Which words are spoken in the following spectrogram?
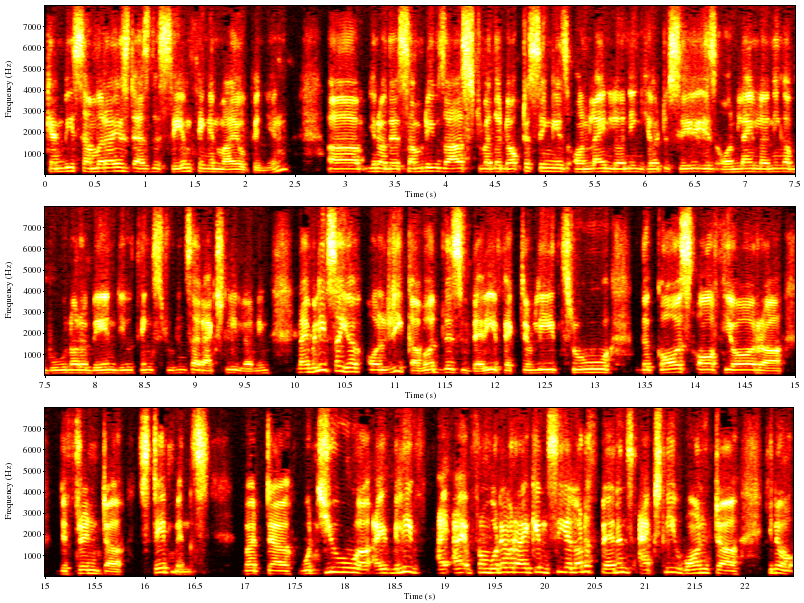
can be summarized as the same thing, in my opinion. Uh, you know, there's somebody who's asked whether Dr. Singh is online learning here to say, is online learning a boon or a bane? Do you think students are actually learning? And I believe, sir, you have already covered this very effectively through the course of your uh, different uh, statements. But uh, would you, uh, I believe, I, I, from whatever I can see, a lot of parents actually want, uh, you know,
